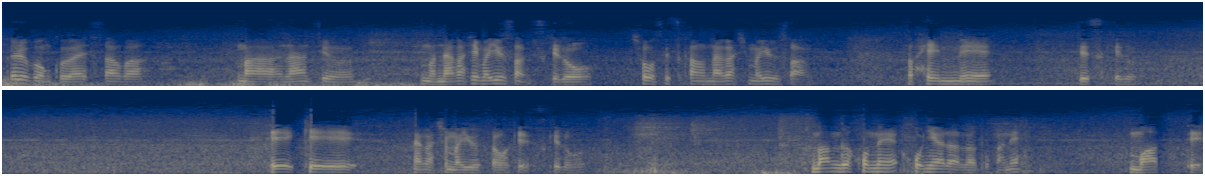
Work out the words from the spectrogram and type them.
ブルボン小林さんはまあなんていうの、まあ、長島優さんですけど小説家の長島優さんの変名ですけど。AKA 長島優たわけですけど。漫画ほ,、ね、ほにゃららとかねもあって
